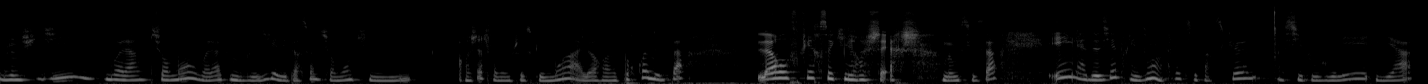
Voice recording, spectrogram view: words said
je me suis dit, voilà, sûrement, voilà, comme je vous l'ai dit, il y a des personnes sûrement qui recherchent la même chose que moi, alors euh, pourquoi ne pas leur offrir ce qu'ils recherchent? Donc c'est ça. Et la deuxième raison, en fait, c'est parce que, si vous voulez, il y a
